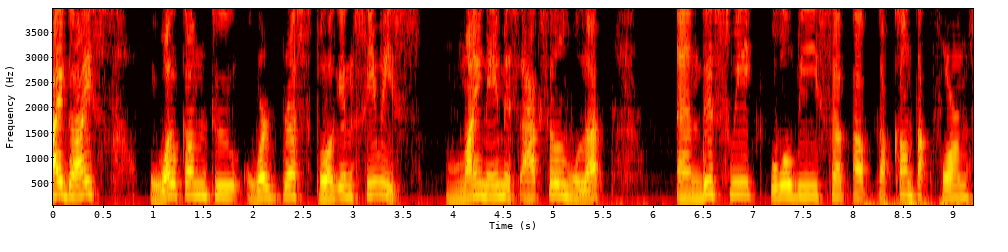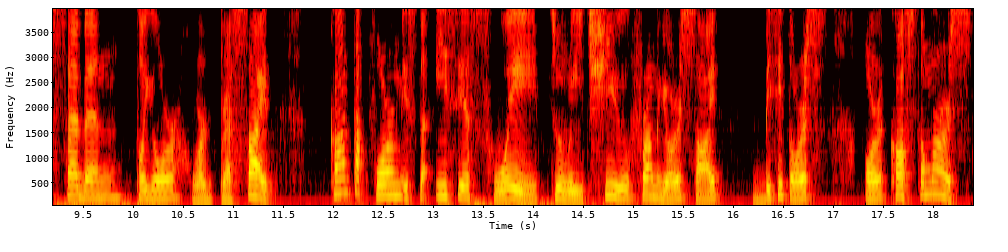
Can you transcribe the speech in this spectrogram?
Hi guys, welcome to WordPress plugin series. My name is Axl Mulat and this week we will be set up the contact form 7 to your WordPress site. Contact form is the easiest way to reach you from your site visitors or customers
